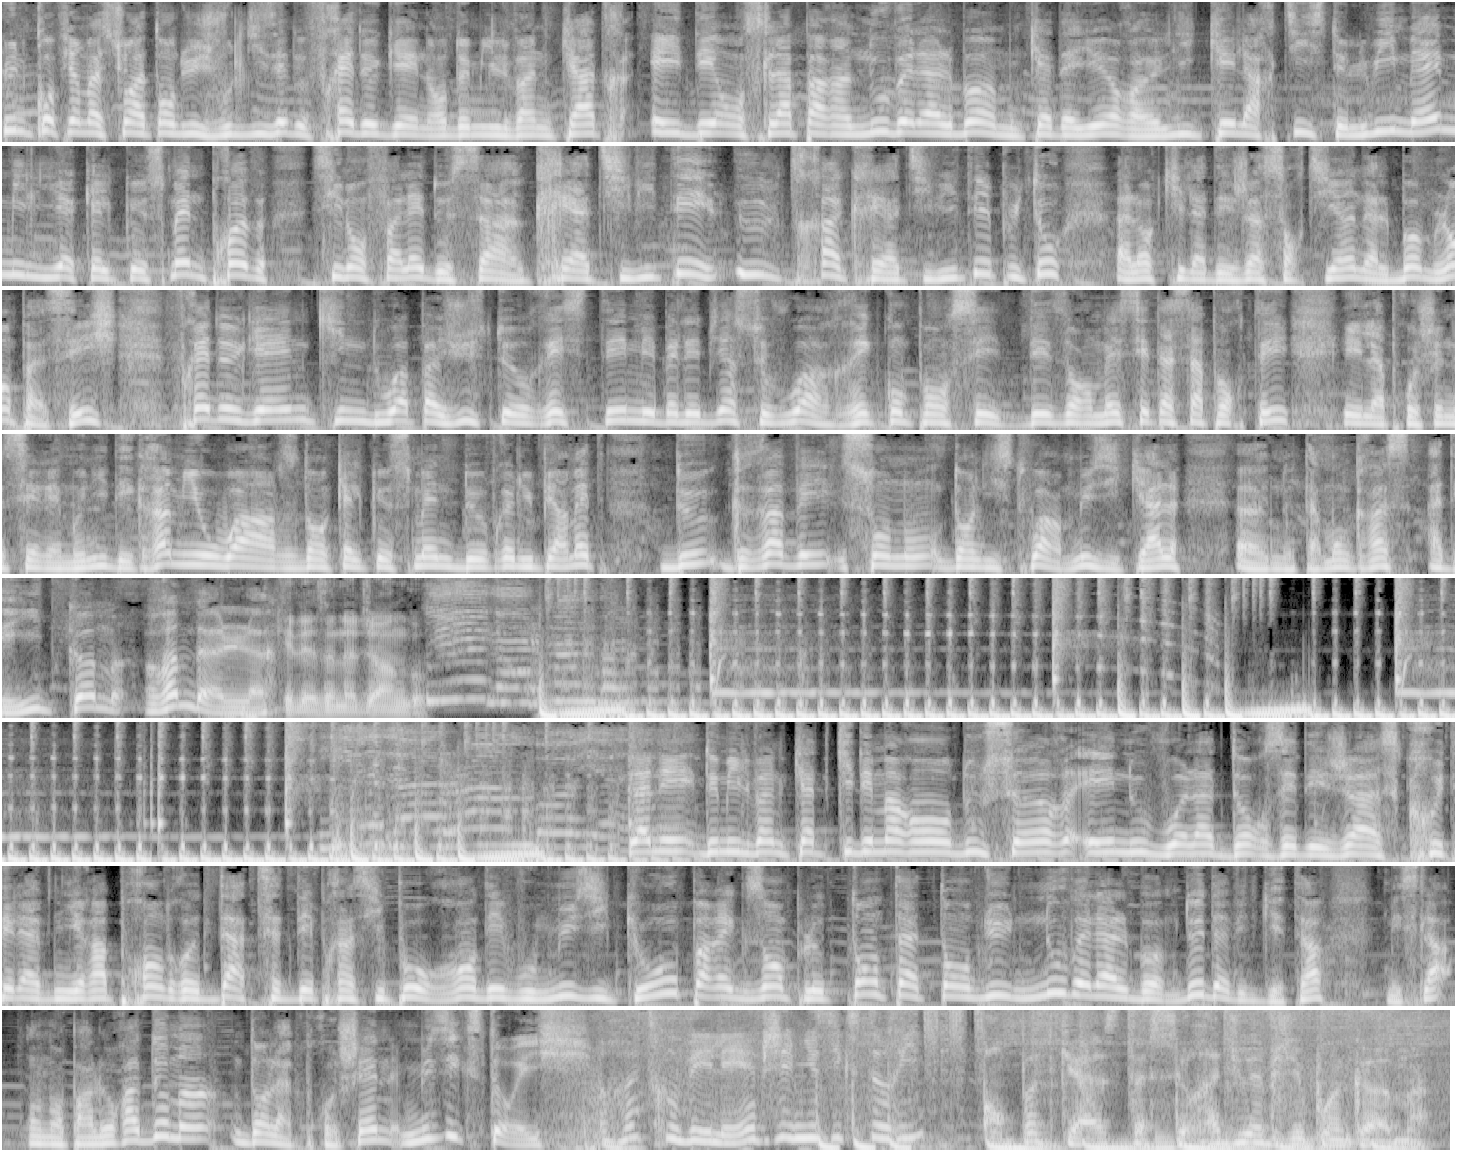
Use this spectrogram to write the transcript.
Une confirmation attendue, je vous le disais, de Fred Again en 2024, aidé en cela par un nouvel album qu'a d'ailleurs euh, leaké l'artiste lui-même il y a quelques semaines. Preuve, s'il en fallait, de sa créativité, créativité plutôt, alors qu'il a déjà sorti un album l'an passé. Fred Again qui ne doit pas juste rester, mais bel et bien se voir récompensé. Désormais, c'est à sa portée et la prochaine cérémonie des Grammy Awards dans quelques semaines devrait lui permettre de graver son nom dans l'histoire musicale, euh, notamment grâce à des hits comme Rumble. L'année 2024 qui démarre en douceur et nous voilà d'ores et déjà à scruter l'avenir, à prendre date des principaux rendez-vous musicaux, par exemple le tant attendu nouvel album de David Guetta, mais cela on en parlera demain dans la prochaine Music Story. Retrouvez les FG Music Story En podcast sur radiofg.com.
